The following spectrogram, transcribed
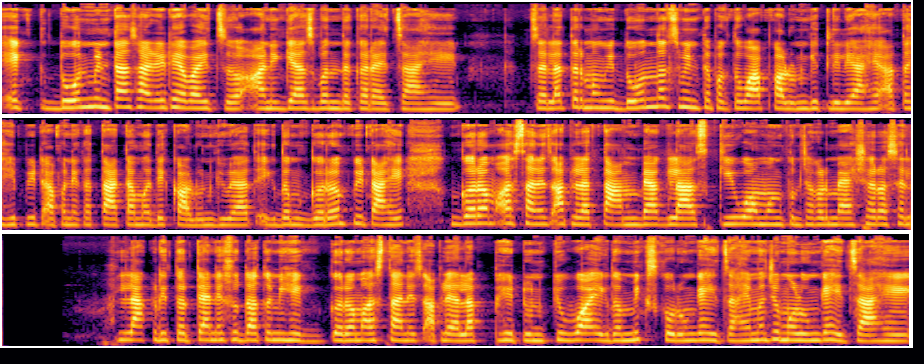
एक दोन मिनटांसाठी ठेवायचं आणि गॅस बंद करायचा आहे. चला तर मग मी दोनच मिनटं फक्त वाफ काढून घेतलेली आहे. आता हे पीठ आपण एका ताटामध्ये काढून घेऊयात. एकदम गरम पीठ आहे. गरम असतानाच आपल्याला तांब्या ग्लास किंवा मग तुमच्याकडे मॅशर असेल लाकडी तर त्याने सुद्धा तुम्ही हे गरम असतानाच आपल्याला फेटून किंवा एकदम मिक्स करून घ्यायचं आहे म्हणजे मळून घ्यायचं आहे.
